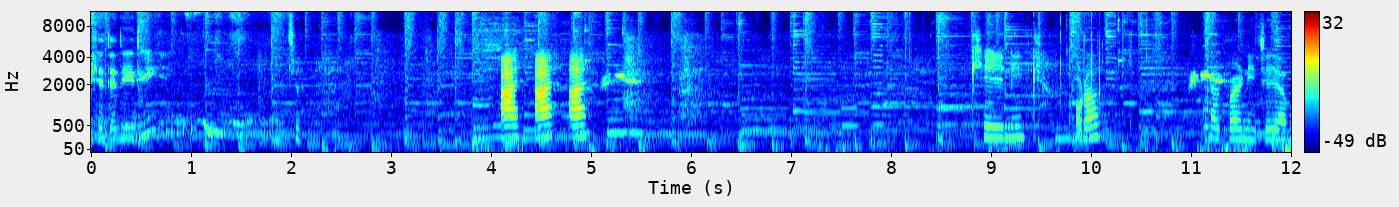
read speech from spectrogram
খেতে দিয়ে দিই। আচ্ছা। আয় আয় আয়। খেয়ে নিক ওরা তারপরে নিচে যাব।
